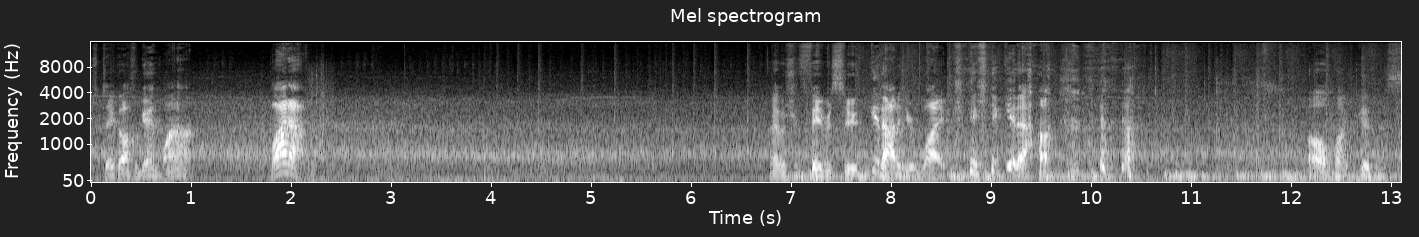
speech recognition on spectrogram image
Just take off again. Why not? Why not? That was your favorite suit. Get out of here, White. Get out. Oh my goodness.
